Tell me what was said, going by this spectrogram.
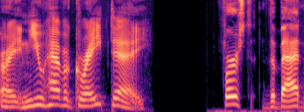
All right. And you have a great day. First, the bad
